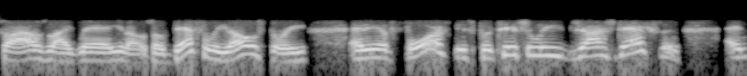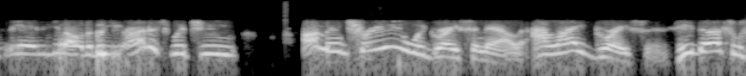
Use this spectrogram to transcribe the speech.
So I was like, man, you know, so definitely those three. And then fourth is potentially Josh Jackson. And then, you know, to be honest with you, I'm intrigued with Grayson Allen. I like Grayson. He does some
